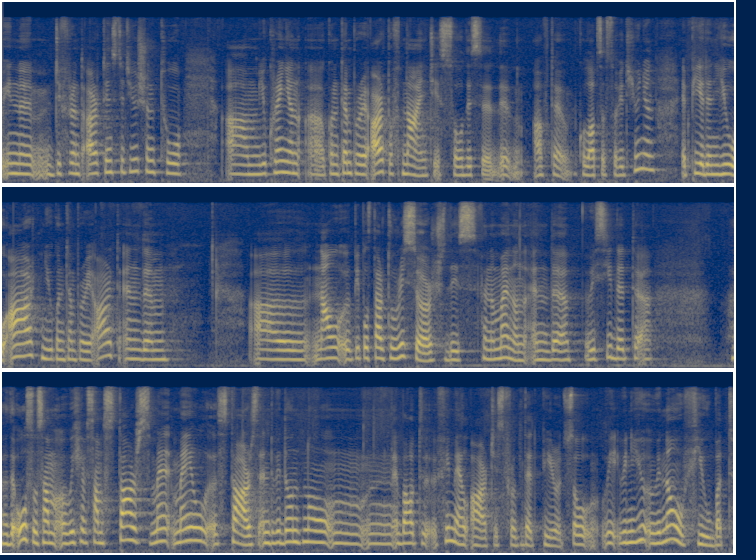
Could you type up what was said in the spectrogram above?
in different art institution to um, Ukrainian uh, contemporary art of 90s. So this, uh, the, after collapse of Soviet Union, appeared a new art, new contemporary art, and um, uh, now people start to research this phenomenon, and uh, we see that uh, also some uh, we have some stars ma male stars and we don't know um, about female artists from that period. So we, we, knew, we know a few but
